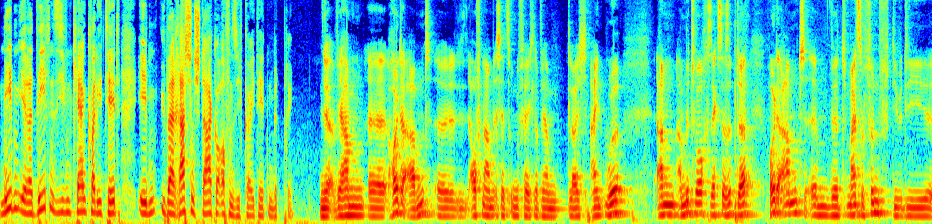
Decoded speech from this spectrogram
neben ihrer defensiven Kernqualität eben überraschend starke Offensivqualitäten mitbringen. Ja, wir haben äh, heute Abend, äh, die Aufnahme ist jetzt ungefähr, ich glaube, wir haben gleich 1 Uhr am, am Mittwoch, 6.7. Heute Abend ähm, wird Mainz 05, die, die,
